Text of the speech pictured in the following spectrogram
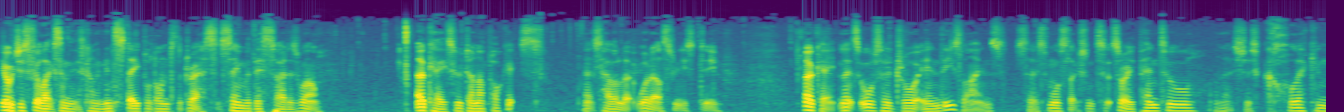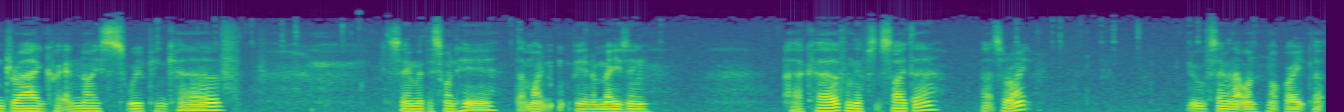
It would just feel like something that's kind of been stapled onto the dress. Same with this side as well. Okay, so we've done our pockets. Let's have a look. What else we need to do? Okay, let's also draw in these lines. So small selection, sorry, pen tool. Let's just click and drag, create a nice swooping curve. Same with this one here. That might be an amazing uh, curve on the opposite side there. That's alright. Ooh, same with that one. Not great, but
